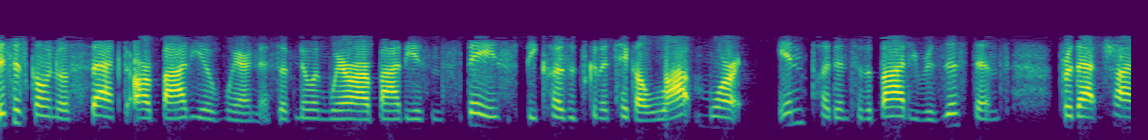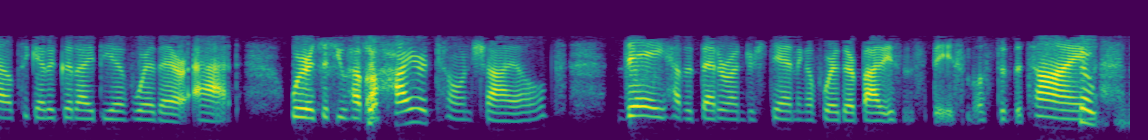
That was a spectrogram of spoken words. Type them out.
this is going to affect our body awareness of knowing where our body is in space because it's going to take a lot more input into the body resistance for that child to get a good idea of where they're at. Whereas if you have a higher tone child, they have a better understanding of where their body is in space most of the time. So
